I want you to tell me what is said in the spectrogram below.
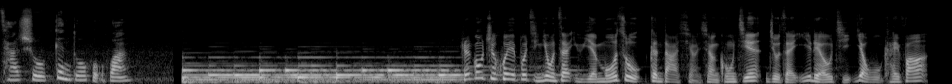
擦出更多火花。人工智慧不仅用在语言模组，更大想象空间就在医疗及药物开发。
